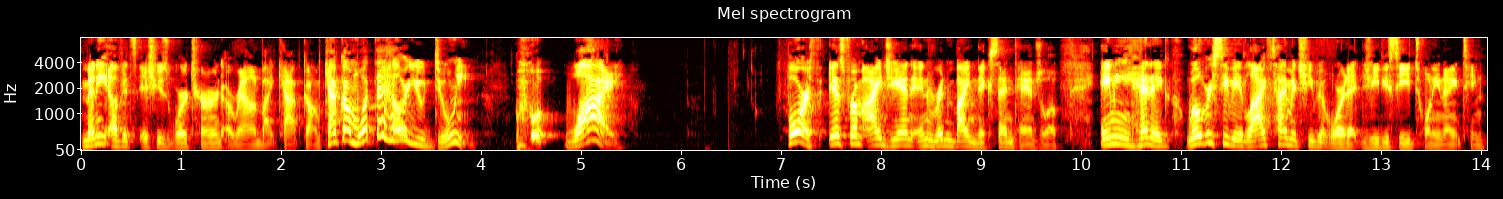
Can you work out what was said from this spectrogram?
many of its issues were turned around by Capcom. Capcom, what the hell are you doing? Why? Fourth is from IGN and written by Nick Santangelo. Amy Hennig will receive a Lifetime Achievement Award at GDC 2019.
